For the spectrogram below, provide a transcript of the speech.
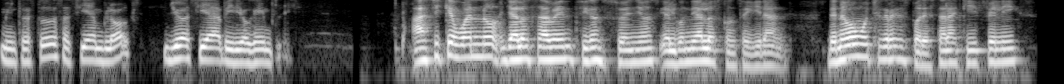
Mientras todos hacían blogs, yo hacía video gameplays. Así que bueno, ya lo saben, sigan sus sueños y algún día los conseguirán. De nuevo, muchas gracias por estar aquí, Félix.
